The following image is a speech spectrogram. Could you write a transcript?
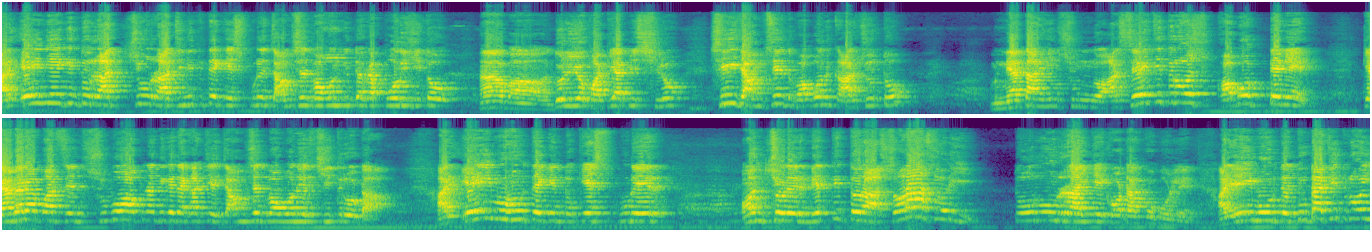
আর এই নিয়ে কিন্তু রাজ্য রাজনীতিতে কেশপুরের জামশেদ ভবন কিন্তু একটা পরিচিত দলীয় পার্টি অফিস ছিল। সেই জামশেদ ভবন কার্যত নেতাহীন শূন্য। আর সেই চিত্র খবর টেনে ক্যামেরা পার্সেন শুভ আপনাদিকে দেখাচ্ছে জামশেদ ভবনের চিত্রটা। আর এই মুহূর্তে কিন্তু কেশপুরের অঞ্চলের নেতৃত্বরা সরাসরি তরুণ রায়কে কটাক্ষ করলেন। আর এই মুহূর্তে দুটা চিত্রই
